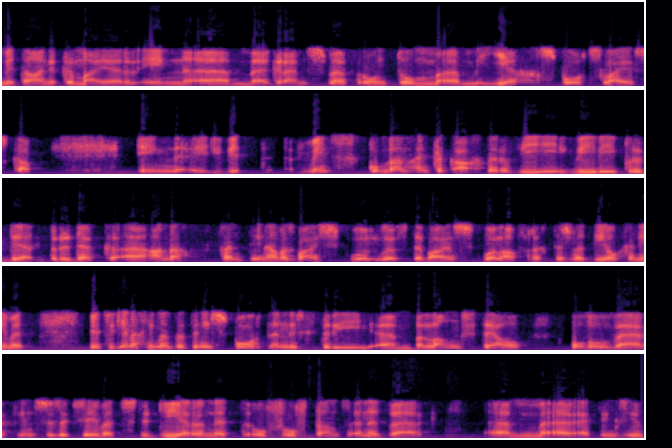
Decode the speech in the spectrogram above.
met Heineke Meyer en ehm um, Graham Smith rondom ehm um, jeugsportleierskap. En uh, jy weet mense kom dan eintlik agter wie wie die produk produk uh, handig vind en daar was baie skoolhoofde, baie skoolafrigters wat deelgeneem het. Dit vir enigiemand wat in die sportindustrie ehm um, belangstel of wil werk en soos ek sê wat studeer in dit of of tans in dit werk Ehm um, ek dink jy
